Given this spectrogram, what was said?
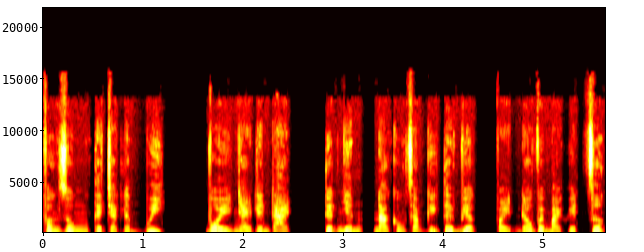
Phương Dung thấy chặt Lâm Nguy, vội nhảy lên đài. Tuyệt nhiên nàng không dám nghĩ tới việc phải đấu với Mai Huyền Sương.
